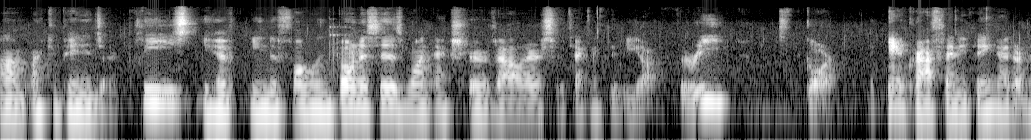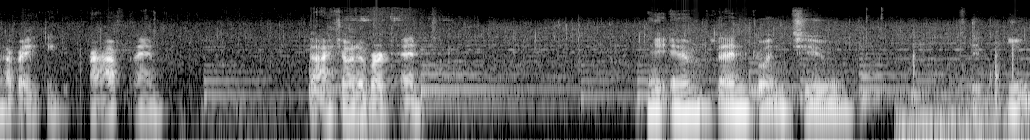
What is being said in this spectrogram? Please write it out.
Um, our companions are pleased. You have gained the following bonuses: one extra valor, so technically you got three. Score. I can't craft anything. I don't have anything to craft. I am back out of our tent. I am then going to sit here.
